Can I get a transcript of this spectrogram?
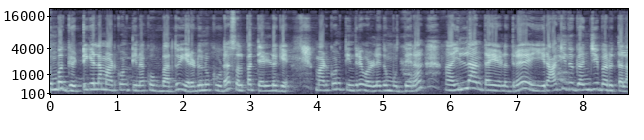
ತುಂಬ ಗಟ್ಟಿಗೆಲ್ಲ ಮಾಡ್ಕೊಂಡು ತಿನ್ನಕ್ಕೆ ಹೋಗ್ಬಾರ್ದು ಎರಡೂ ಕೂಡ ಸ್ವಲ್ಪ ತೆಳ್ಳಗೆ ಮಾಡ್ಕೊಂಡು ತಿಂದರೆ ಒಳ್ಳೆಯದು ಮುದ್ದೆನ. ಇಲ್ಲ ಅಂತ ಹೇಳಿದ್ರೆ ಈ ರಾಗಿದು ಗಂಜಿ ಬರುತ್ತಲ್ಲ,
